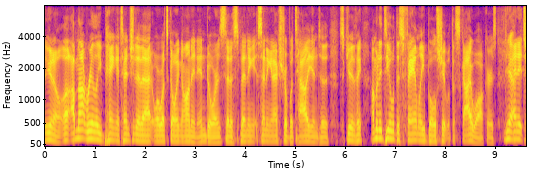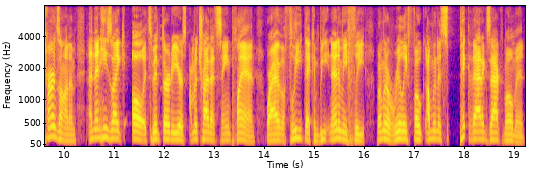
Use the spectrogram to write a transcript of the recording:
you know, uh, I'm not really paying attention to that or what's going on in Endor Instead of spending sending an extra battalion to secure the thing, I'm going to deal with this family bullshit with the Skywalkers. Yeah. and it turns on him, and then he's like, "Oh, it's been 30 years. I'm going to try that same plan where I have a fleet that can beat an enemy fleet, but I'm going to really focus. I'm going to pick that exact moment."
